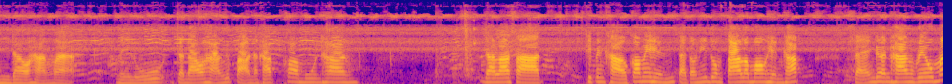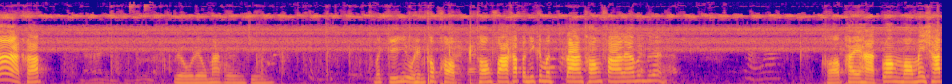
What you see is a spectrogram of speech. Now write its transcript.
มีดาวหางมา ไม่รู้จะดาวหางหรือเปล่านะครับ ข้อมูลทาง ดาราศาสตร์ที่เป็นข่าวก็ไม่เห็น แต่ตอนนี้ดวงตาเรามองเห็นครับ แสงเดินทางเร็วมากครับ เร็วเร็วมากเลยจริง ๆ เมื่อกี้อยู่เห็นขอบขอบท้องฟ้าครับ ตอนนี้ขึ้นมากลางท้องฟ้าแล้วเพื่อนๆขออภัยหากกล้องมองไม่ชัด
